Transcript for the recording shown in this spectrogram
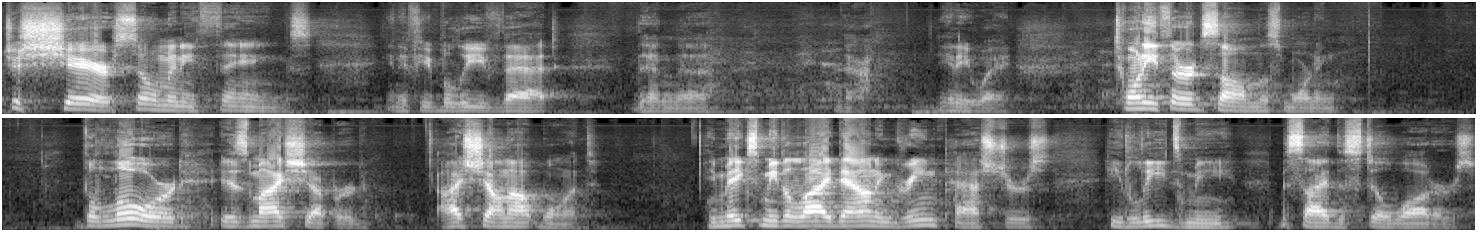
just share so many things. And if you believe that, then, uh. Anyway, 23rd Psalm this morning. The Lord is my shepherd, I shall not want. He makes me to lie down in green pastures, He leads me beside the still waters.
